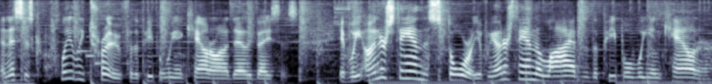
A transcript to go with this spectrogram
And this is completely true for the people we encounter on a daily basis. If we understand the story, if we understand the lives of the people we encounter,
